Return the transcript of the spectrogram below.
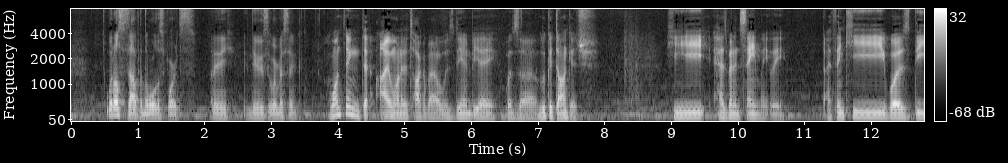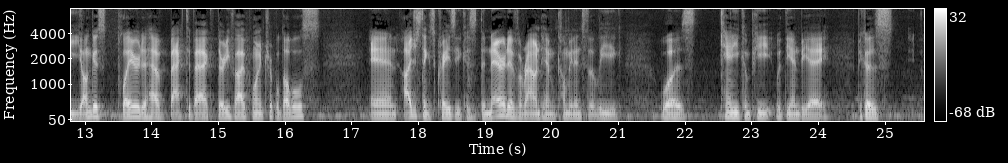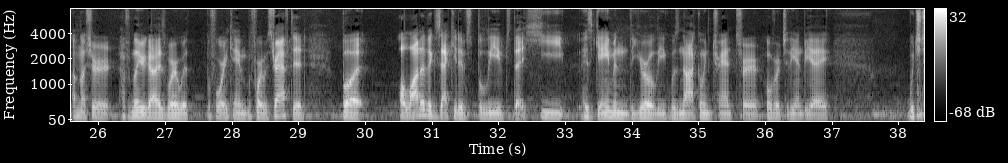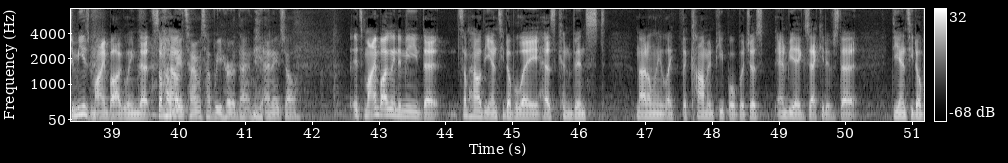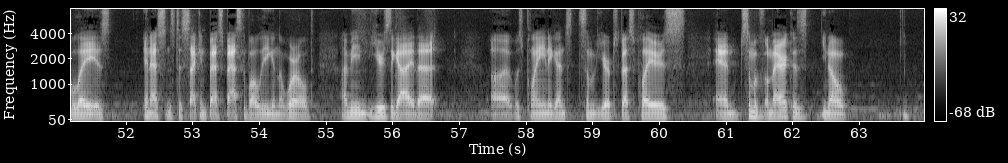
What else has happened in the world of sports? Any news that we're missing? One thing that I wanted to talk about was the NBA was uh, Luka Doncic. He has been insane lately. I think he was the youngest player to have back-to-back 35-point triple doubles, and I just think it's crazy because the narrative around him coming into the league was, can he compete with the NBA? Because I'm not sure how familiar you guys were with before he came before he was drafted, but a lot of executives believed that he his game in the EuroLeague was not going to transfer over to the NBA, which to me is mind-boggling. That somehow. How many times have we heard that in the NHL? it's mind-boggling to me that somehow the NCAA has convinced not only like the common people but just NBA executives that the NCAA is in essence the second best basketball league in the world. I mean, here's the guy that uh, was playing against some of Europe's best players and some of America's, you know,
